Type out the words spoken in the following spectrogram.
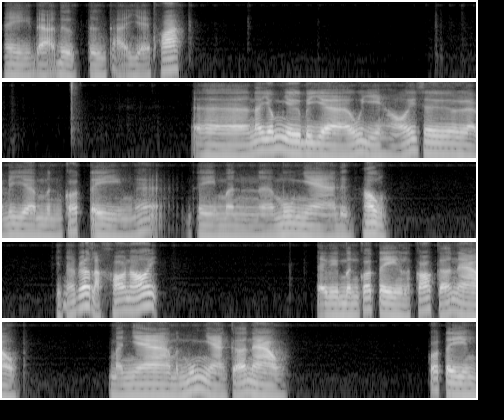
hay đã được tự tại giải thoát. Ờ, nó giống như bây giờ quý vị hỏi sư là bây giờ mình có tiền á, thì mình à, mua nhà được không? Thì nó rất là khó nói. Tại vì mình có tiền là có cỡ nào mà nhà mình muốn nhà cỡ nào? Có tiền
